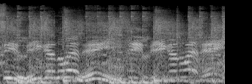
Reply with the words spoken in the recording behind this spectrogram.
Se liga no Enem! Se liga no Enem!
